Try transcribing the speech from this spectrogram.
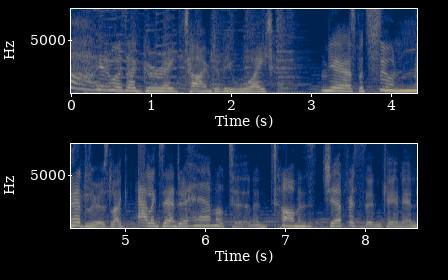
it was a great time to be white. Yes, but soon meddlers like Alexander Hamilton and Thomas Jefferson came in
